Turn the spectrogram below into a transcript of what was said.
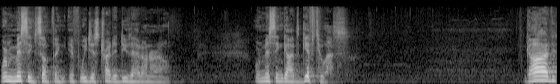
We're missing something if we just try to do that on our own. We're missing God's gift to us. God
